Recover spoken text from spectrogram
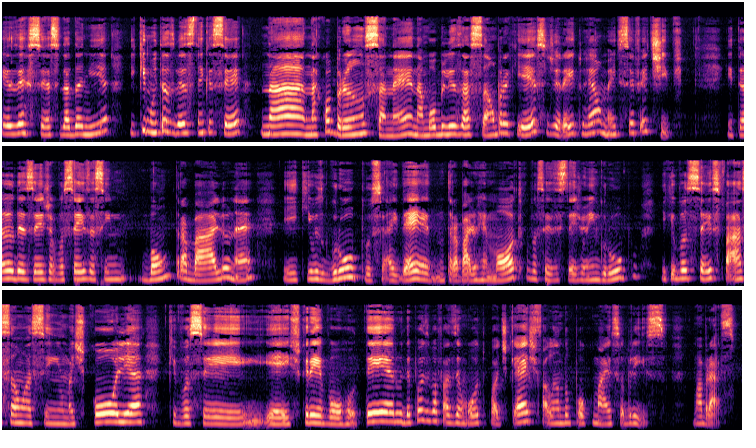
exercer a cidadania e que muitas vezes tem que ser na, na cobrança, né? na mobilização para que esse direito realmente se efetive. Então eu desejo a vocês assim bom trabalho, né? E que os grupos, a ideia é um trabalho remoto, que vocês estejam em grupo e que vocês façam assim uma escolha, que você é, escreva o roteiro. Depois eu vou fazer um outro podcast falando um pouco mais sobre isso. Um abraço.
